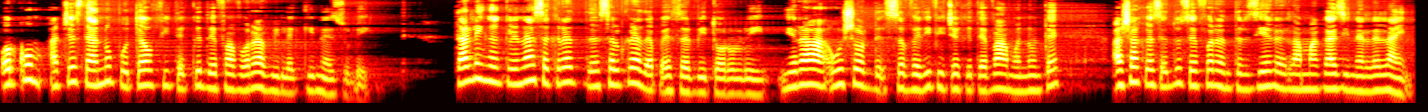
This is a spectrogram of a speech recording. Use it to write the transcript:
Oricum, acestea nu puteau fi decât de favorabile chinezului. Darling înclina să cred, să-l creadă pe servitorul lui. Era ușor de, să verifice câteva amănunte, așa că se duse fără întârziere la magazinele Line.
